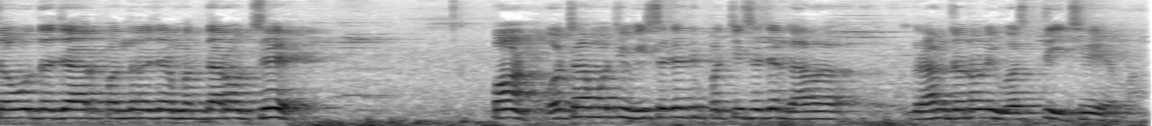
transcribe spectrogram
ચૌદ હજાર, પંદર હજાર મતદારો છે. પણ ઓછામાં ઓછી વીસ હજારથી પચીસ હજાર ગ્રામજનોની વસ્તી છે એમાં.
